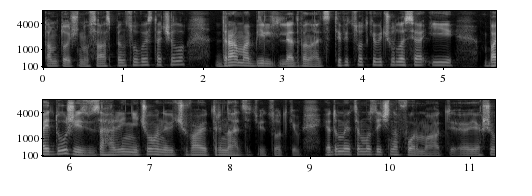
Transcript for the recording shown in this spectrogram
Там точно саспенсу вистачило. Драма біль для 12% відчулася, і байдужість взагалі нічого не відчуваю 13%. Я думаю, це музична форма. От е, якщо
